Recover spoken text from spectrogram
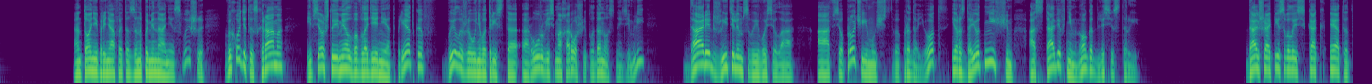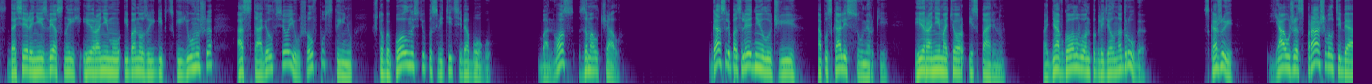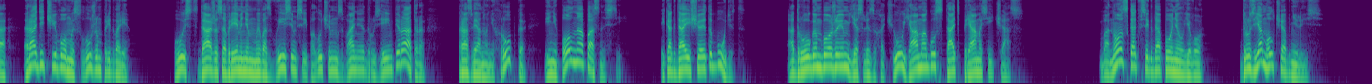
Антоний, приняв это за напоминание свыше, выходит из храма, и все, что имел во владении от предков, было же у него триста арур весьма хорошей плодоносной земли, дарит жителям своего села, а все прочее имущество продает и раздает нищим, оставив немного для сестры. Дальше описывалось, как этот, доселе неизвестный Иерониму Ибанозу египетский юноша, оставил все и ушел в пустыню, чтобы полностью посвятить себя Богу. Банос замолчал. Гасли последние лучи, опускались сумерки. Иероним отер испарину. Подняв голову, он поглядел на друга. «Скажи, я уже спрашивал тебя, — ради чего мы служим при дворе. Пусть даже со временем мы возвысимся и получим звание друзей императора. Разве оно не хрупко и не полно опасностей? И когда еще это будет? А другом Божиим, если захочу, я могу стать прямо сейчас. Банос, как всегда, понял его. Друзья молча обнялись.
